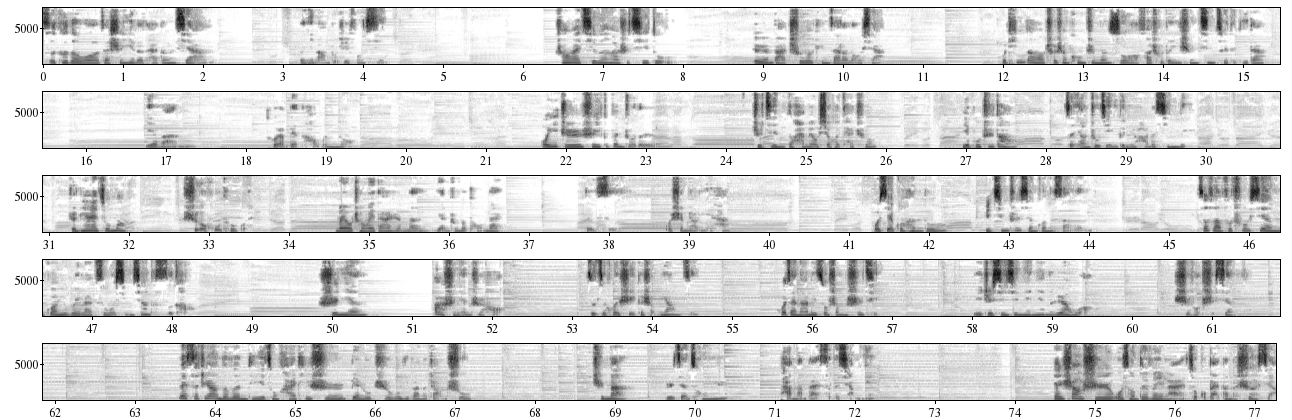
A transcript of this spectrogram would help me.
此刻的我在深夜的台灯下，为你朗读这封信。窗外气温二十七度，有人把车停在了楼下。我听到车上控制门锁发出的一声清脆的滴答。夜晚突然变得好温柔。我一直是一个笨拙的人，至今都还没有学会开车，也不知道怎样住进一个女孩的心里。整天爱做梦，是个糊涂鬼，没有成为大人们眼中的同类。对此，我深表遗憾。我写过很多与青春相关的散文，曾反复出现关于未来自我形象的思考。十年、二十年之后，自己会是一个什么样子？会在哪里做什么事情？一直心心念念的愿望。是否实现了？类似这样的问题，从孩提时便如植物一般的长出。枝蔓日渐葱郁，爬满白色的墙面。年少时，我曾对未来做过百般的设想：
